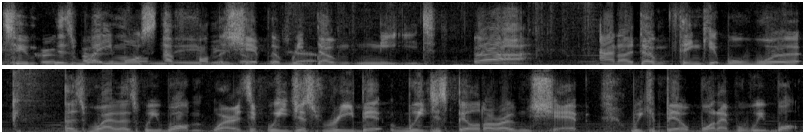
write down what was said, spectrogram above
too there's way vote more on stuff the on the ship the that we don't need. Ah, and I don't think it will work as well as we want. Whereas if we just rebuild, we just build our own ship, we can build whatever we want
